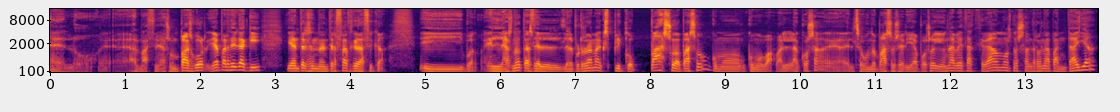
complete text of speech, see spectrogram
eh, lo eh, almacenas un password y a partir de aquí ya entras en una interfaz gráfica y bueno, en las notas del, programa explico paso a paso cómo, cómo, va, ¿vale? La cosa, eh, el segundo paso sería pues oye, una vez accedamos nos saldrá una pantalla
